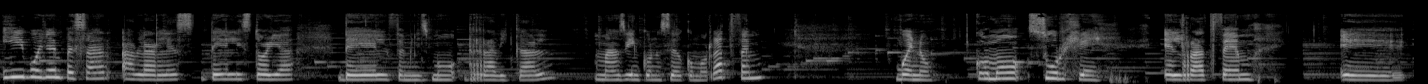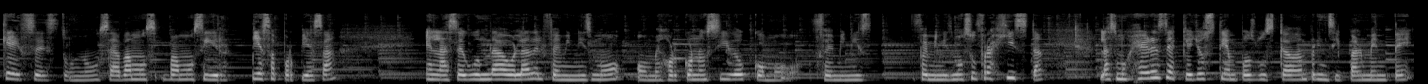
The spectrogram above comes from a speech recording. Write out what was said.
Y voy a empezar a hablarles de la historia del feminismo radical, más bien conocido como Radfem. Bueno, ¿cómo surge el Radfem? Eh, ¿Qué es esto? ¿no? O sea, vamos, vamos a ir pieza por pieza en la segunda ola del feminismo, o mejor conocido como feminismo sufragista, las mujeres de aquellos tiempos buscaban principalmente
